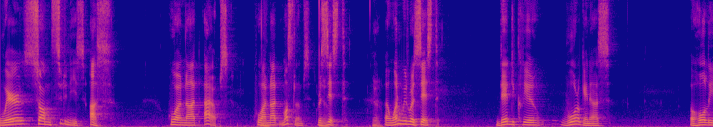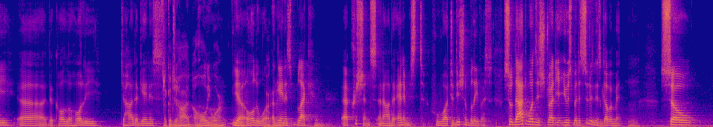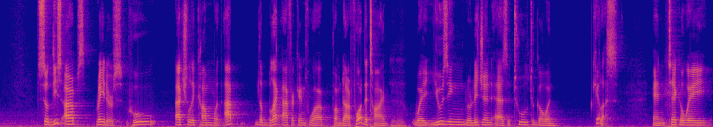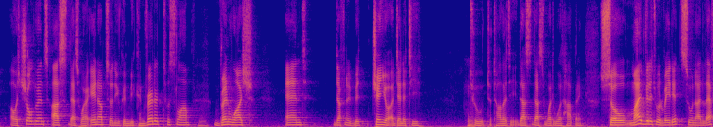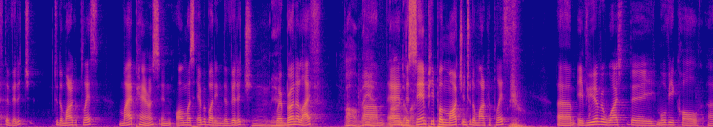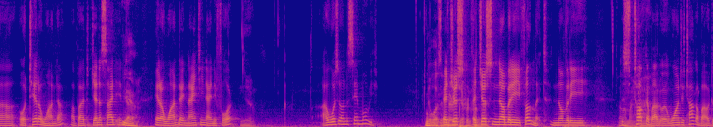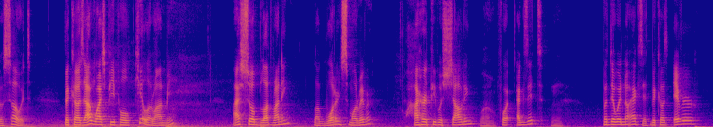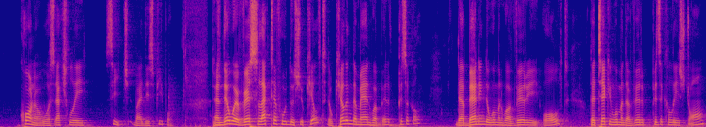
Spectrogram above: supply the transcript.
where some Sudanese us who are not Arabs who are not Muslims resist Yeah. and when we resist they declare war against us a holy uh, they call a holy jihad against Like a jihad, a holy war. yeah a holy war Okay. against black uh, christians and other enemies who are traditional believers so that was the strategy used by the sudanese government Mm. so so these arab raiders who actually come with the black africans who are from darfur at the time Mhm. were using religion as a tool to go and kill us and take away our children's us that's where I end up so you can be converted to islam brainwash and definitely be, change your identity to totality that's that's what was happening so my village was raided soon i left the village to the marketplace my parents and almost everybody in the village Mm, were burned alive oh man. um, and the alive. same people march into the marketplace. Um, if you ever watched the movie called uh, Hotel Rwanda about genocide in, Yeah. in Rwanda in 1994, Yeah. I was on the same movie. It wasn't It just, different it just nobody filmed it. Nobody. Oh talked God. about or want to talk about or saw it, because I watched people kill around me. I saw blood running like water in small river. I heard people shouting Wow. for exit. Mm. but there were no exit because every corner was actually sieged by these people. Did and they were very selective who they should killed. They were killing the men who are been physical. They're banning the women who are very old. They're taking women that are very physically strong.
